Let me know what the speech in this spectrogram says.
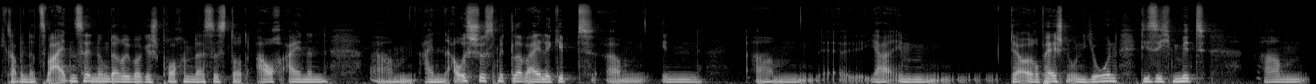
ich glaube, in der zweiten Sendung darüber gesprochen, dass es dort auch einen, ähm, einen Ausschuss mittlerweile gibt ähm, in ähm, ja, in der Europäischen Union, die sich mit ähm,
